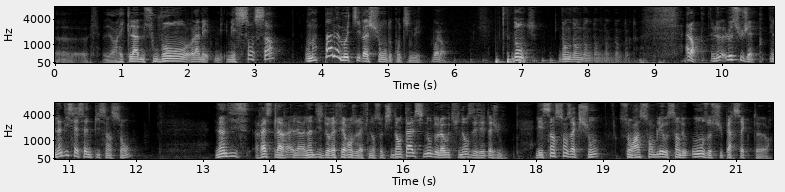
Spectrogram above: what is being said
euh, réclament souvent, voilà, mais, mais sans ça, on n'a pas la motivation de continuer. Voilà. Donc, donc, donc, donc, donc, donc, donc, donc. Alors, le, sujet. L'indice S&P 500, l'indice reste l'indice de référence de la finance occidentale, sinon de la haute finance des États-Unis. Les 500 actions sont rassemblées au sein de 11 super secteurs,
